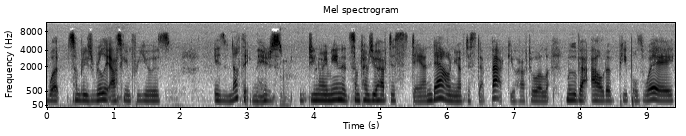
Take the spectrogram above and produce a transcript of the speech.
what somebody's really asking for you is is nothing. They just do you know what I mean? It's sometimes you have to stand down, you have to step back, you have to al- move out of people's way,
